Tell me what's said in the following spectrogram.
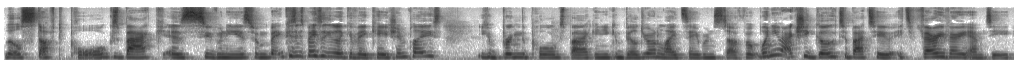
little stuffed porgs back as souvenirs from because it's basically like a vacation place. You can bring the porgs back and you can build your own lightsaber and stuff. But when you actually go to Batuu, it's very very empty.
